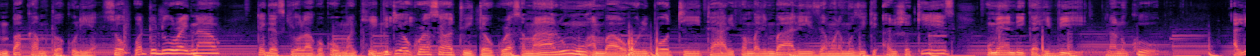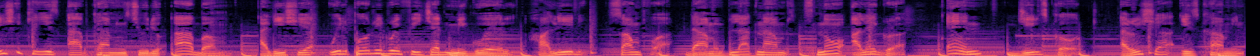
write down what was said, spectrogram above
mpaka mtu wa kulia. So what to do right now tega sikio lako kwa umakini kupitia ukurasa wa Twitter, ukurasa maalumu ambao huripoti taarifa mbalimbali za mwanamuziki Alicia Keys umeandika hivi na nukuu, Alicia Keys upcoming studio album Alicia will reportedly featured Miguel, Khalid, samfa Diamond Platnumz, Snow Allegra and Jill Scott. Alicia is coming.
